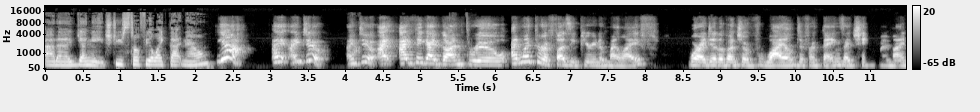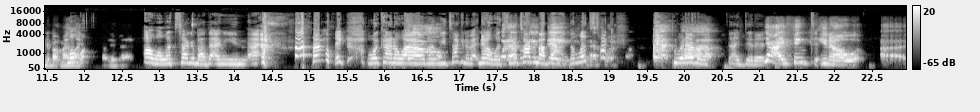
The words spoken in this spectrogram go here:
at a young age. Do you still feel like that now? Yeah, I, I do. I do. I, I think I've gone through, I went through a fuzzy period of my life where I did a bunch of wild different things. I changed my mind about my well, life quite a bit. Oh well, let's talk about that. I mean, I, am like, what kind of wild well, are we talking about? No, let's not talk about think, that. But let's talk. What, but, whatever. Uh, I did it. Yeah, I think you know, uh,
